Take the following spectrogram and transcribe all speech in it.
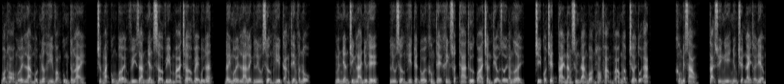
bọn họ mới là một nước hy vọng cùng tương lai, trước mắt cũng bởi vì gian nhân sở vi mà trở về bụi đất, đây mới là lệnh lưu xưởng hy càng thêm phẫn nộ. Nguyên nhân chính là như thế, lưu xưởng hy tuyệt đối không thể khinh xuất tha thứ qua trần thiệu giới đám người, chỉ có chết tài năng xứng đáng bọn họ phạm vào ngập trời tội ác. Không biết sao, tại suy nghĩ những chuyện này thời điểm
